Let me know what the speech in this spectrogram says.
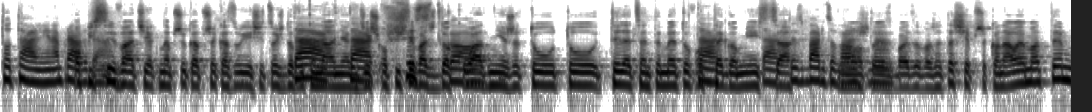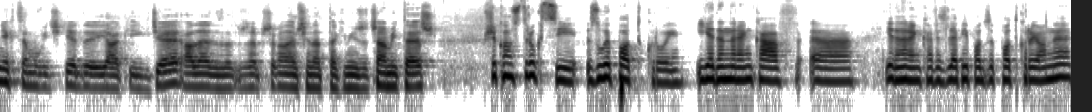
Totalnie, naprawdę. Opisywać, jak na przykład przekazuje się coś do tak, wykonania, tak, gdzieś opisywać wszystko. dokładnie, że tu, tu tyle centymetrów tak, od tego miejsca. Tak, to jest bardzo ważne. No, to jest bardzo ważne. Też się przekonałem o tym, nie chcę mówić kiedy, jak i gdzie, ale że przekonałem się nad takimi rzeczami też. Przy konstrukcji zły podkrój. Jeden rękaw, e, jeden rękaw jest lepiej pod, podkrojony,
